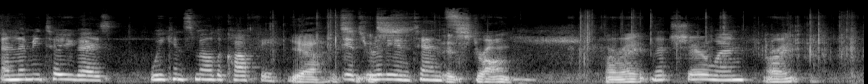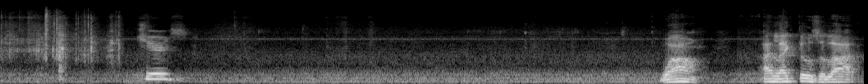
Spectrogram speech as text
And let me tell you guys, we can smell the coffee. Yeah, it's, It's really intense. It's strong. All right. Let's share one. All right. Cheers. Wow. I like those a lot.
